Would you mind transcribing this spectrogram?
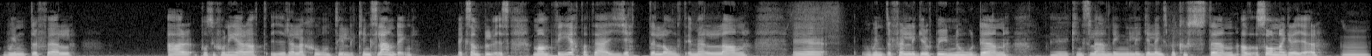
Winterfell är positionerat i relation till Kings Landing. Exempelvis. Man vet att det är jättelångt emellan. Eh, Winterfell ligger uppe i Norden. Eh, Kings Landing ligger längs med kusten. Alltså sådana grejer. Mm.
